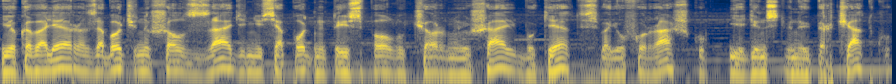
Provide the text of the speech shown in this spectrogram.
Ее кавалер озабоченно шел сзади, неся поднятый из полу черную шаль, букет, свою фуражку, единственную перчатку.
